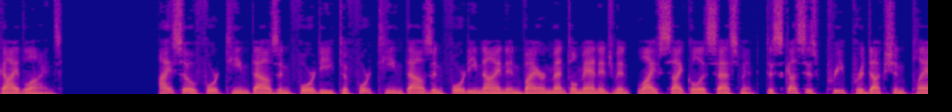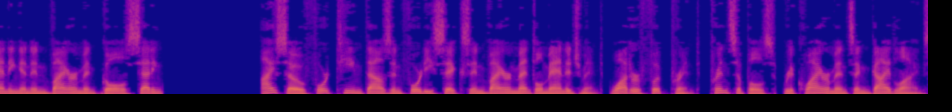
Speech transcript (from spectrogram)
Guidelines. ISO 14040 to 14049 Environmental Management Life Cycle Assessment discusses pre-production planning and environment goal setting ISO 14046 Environmental Management, Water Footprint, Principles, Requirements and Guidelines.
